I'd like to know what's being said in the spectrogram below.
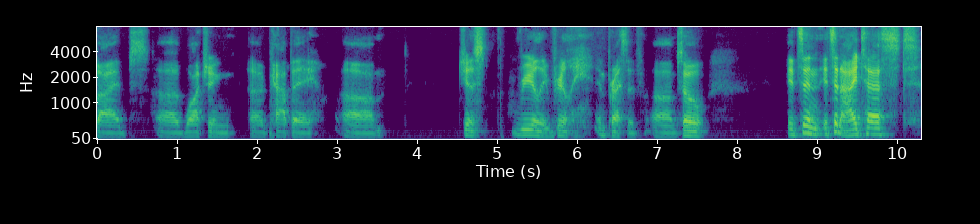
vibes uh, watching uh, Cappe. Um, just really, really impressive. Um, so it's an it's an eye test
